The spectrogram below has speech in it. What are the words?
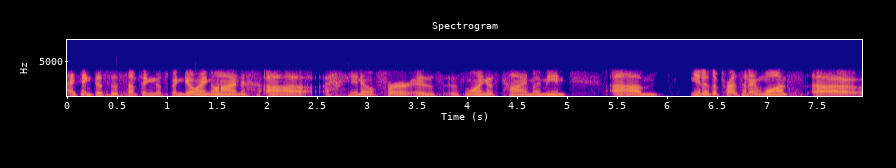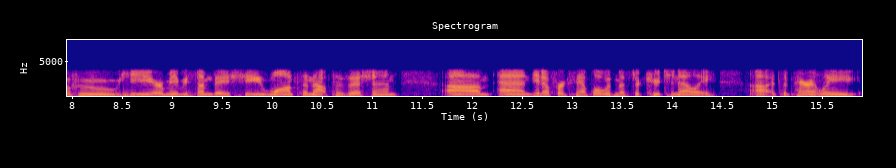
I think this is something that's been going on, uh, you know, for as as long as time. I mean. Um, you know, the president wants uh, who he or maybe someday she wants in that position. Um, and, you know, for example, with Mr. Cuccinelli, uh, it's apparently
